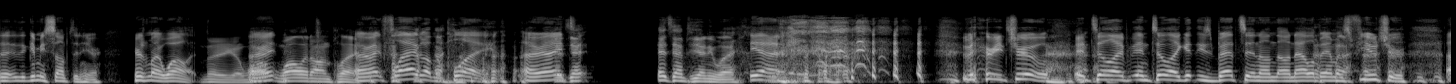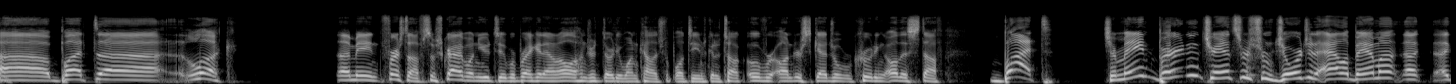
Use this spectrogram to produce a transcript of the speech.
Uh, give me something here. Here's my wallet. There you go. Wall- right. Wallet on play. All right, flag on the play. All right. It's, it's empty anyway. Yeah. Very true. Until I until I get these bets in on on Alabama's future. Uh, but uh, look, I mean, first off, subscribe on YouTube. We're breaking down all 131 college football teams. Going to talk over under schedule, recruiting, all this stuff. But Jermaine Burton transfers from Georgia to Alabama. Uh, I,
